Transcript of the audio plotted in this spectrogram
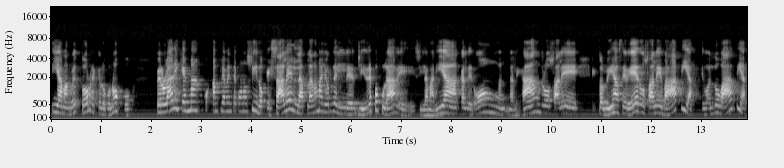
y a Manuel Torres, que lo conozco, pero Larry, que es más ampliamente conocido, que sale en la plana mayor de líderes populares, Sila María Calderón, Alejandro, sale Héctor Luis Acevedo, sale Batia, Eduardo Batia,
